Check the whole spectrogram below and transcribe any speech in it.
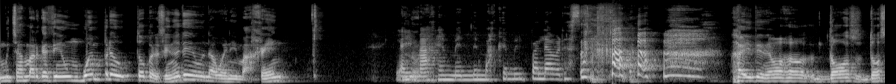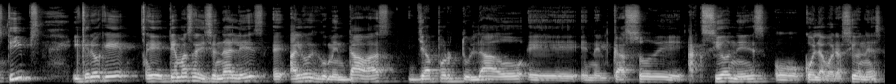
Muchas marcas tienen un buen producto, pero si no tienen una buena imagen, la imagen vende más que mil palabras. Ahí tenemos dos, tips y creo que eh, temas adicionales, eh, algo que comentabas ya por tu lado eh, en el caso de acciones o colaboraciones.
